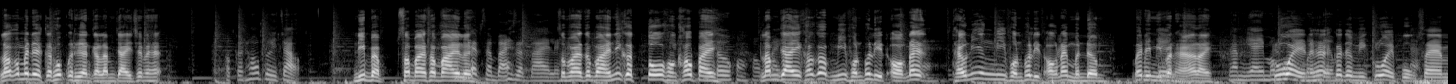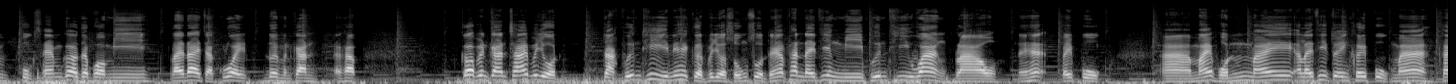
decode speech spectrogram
เราก็ไม่ได้กระทบกระเทือนกับลำไยใช่ไหมฮะเอากระทบเลยเจ้านี่แบบสบายๆเลยแบบสบายสบายๆเลยสบายๆนี่ก็โตของเขาไปโตของเขาไปลำไยเขาก็มีผลผลิตออกได้ค่ะแถวนี้ยังมีผลผลิตออกได้เหมือนเดิม ไม่ได้มีปัญหาอะไรลำไยมะกล้วยม่งนะฮะเหมือก็เดิมจะมีกล้วยปลูกแซม ปลูกแซมก็จะพอมีรายได้จากกล้วยด้วยเหมือนกันนะครับ ก็เป็นการใช้ประโยชน์จากพื้นที่นี่ให้เกิดประโยชน์สูงสุดนะครับ ท่านใดที่ยังมีพื้นที่ว่างเปล่านะฮะไปปลูกไม้ผลไม้อะไรที่ตัวเองเคยปลูกมา ใคร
